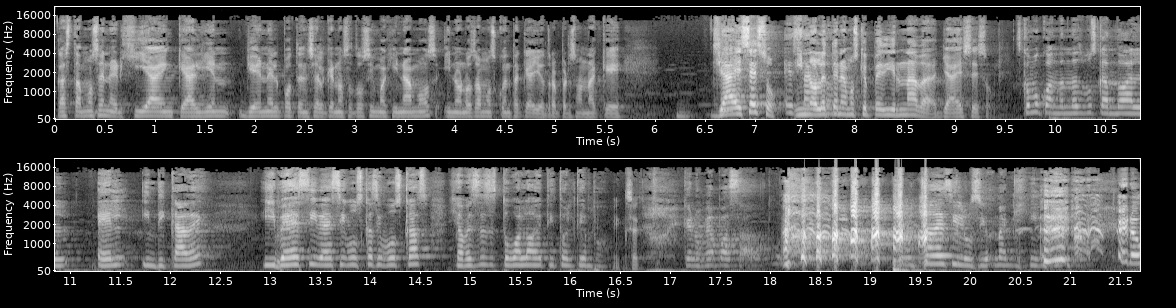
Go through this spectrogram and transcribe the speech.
gastamos energía en que alguien llene el potencial que nosotros imaginamos y no nos damos cuenta que hay otra persona que ya es eso y no le exacto. tenemos que pedir nada, ya es eso. Es como cuando andas buscando al él indicade y ves y ves y buscas y buscas y a veces estuvo al lado de ti todo el tiempo. Exacto. Que no me ha pasado. Mucha desilusión aquí. Pero,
